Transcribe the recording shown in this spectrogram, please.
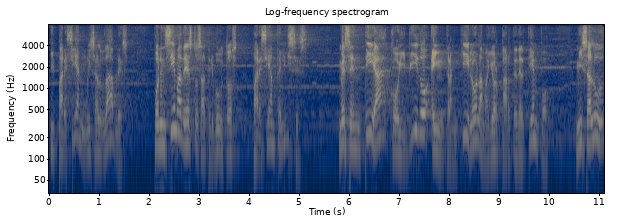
y parecían muy saludables. Por encima de estos atributos, parecían felices. Me sentía cohibido e intranquilo la mayor parte del tiempo. Mi salud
